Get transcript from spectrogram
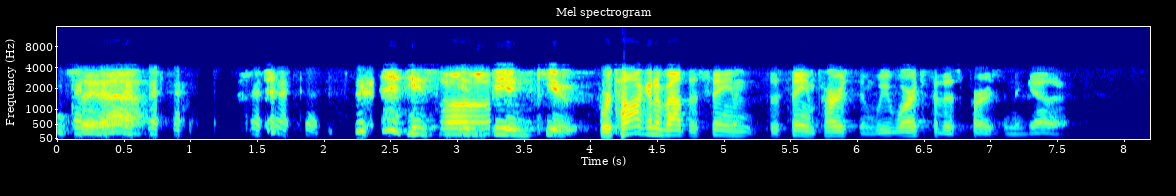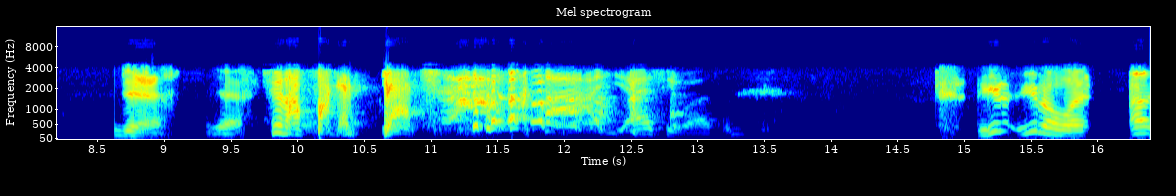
Don't say that. he's, Uh, he's being cute. We're talking about the same the same person. We worked for this person together. Yeah, yeah. She's a fucking bitch. yeah, she was. You you know what? I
